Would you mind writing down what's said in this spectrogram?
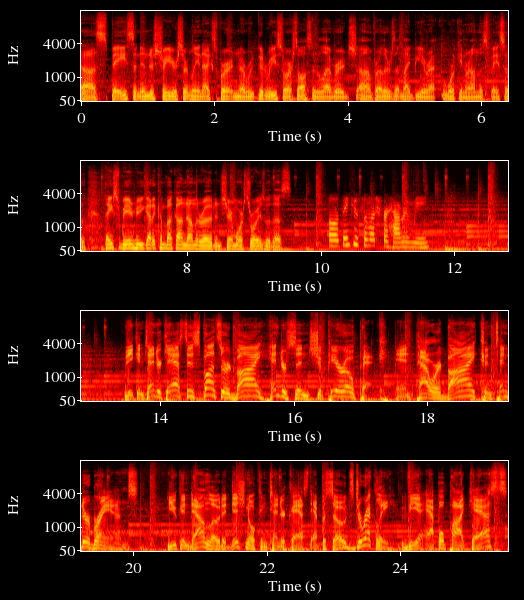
uh, space and industry. You're certainly an expert and a re- good resource also to leverage um, for others that might be ar- working around this space. So thanks for being here. You got to come back on down the road and share more stories with us. oh, thank you so much for having me. The Contender Cast is sponsored by Henderson Shapiro Peck and powered by Contender Brands. You can download additional Contender Cast episodes directly via Apple Podcasts,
